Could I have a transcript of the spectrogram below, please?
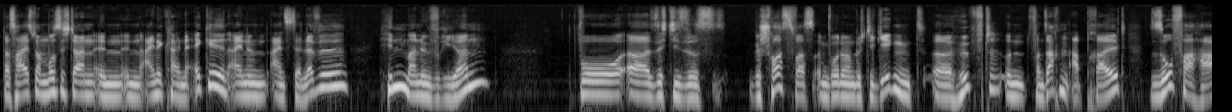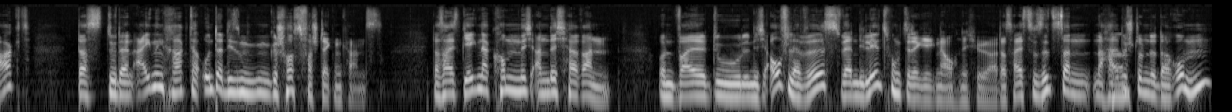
Das heißt, man muss sich dann in, in eine kleine Ecke, in einem, eins der Level hinmanövrieren, wo äh, sich dieses Geschoss, was im Grunde genommen durch die Gegend äh, hüpft und von Sachen abprallt, so verhakt, dass du deinen eigenen Charakter unter diesem Geschoss verstecken kannst. Das heißt, Gegner kommen nicht an dich heran. Und weil du nicht auflevelst, werden die Lebenspunkte der Gegner auch nicht höher. Das heißt, du sitzt dann eine halbe Stunde da rum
